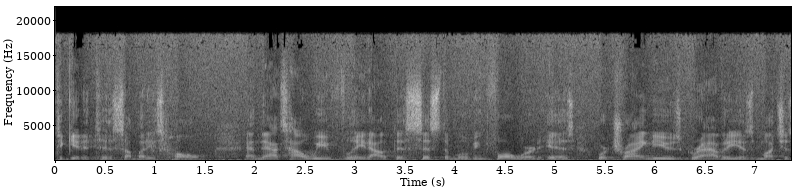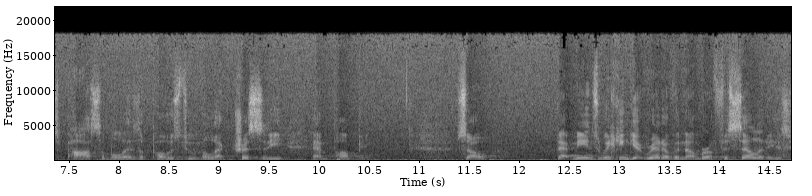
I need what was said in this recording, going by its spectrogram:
to get it to somebody's home. And that's how we've laid out this system moving forward, is we're trying to use gravity as much as possible as opposed to electricity and pumping. So that means we can get rid of a number of facilities.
